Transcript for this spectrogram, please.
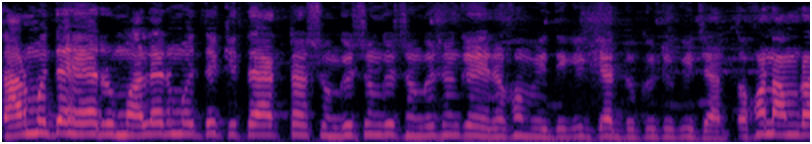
তার মধ্যে হ্যাঁ রুমালের মধ্যে কিতা একটা সঙ্গে সঙ্গে সঙ্গে সঙ্গে এরকম এদিকে গিয়া ঢুকি ঢুকি যা তখন আমরা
